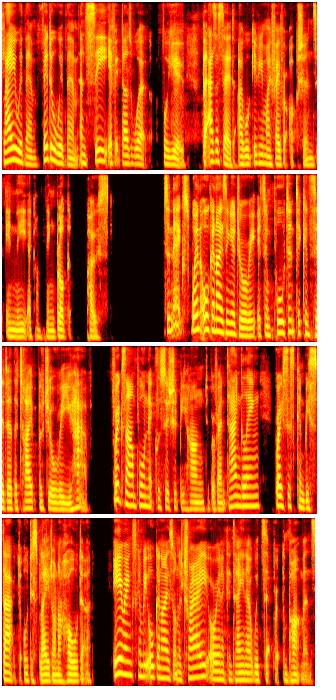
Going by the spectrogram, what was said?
play with them, fiddle with them, and see if it does work for you. But as I said, I will give you my favorite options in the accompanying blog post. So, next, when organizing your jewelry, it's important to consider the type of jewelry you have. For example, necklaces should be hung to prevent tangling, bracelets can be stacked or displayed on a holder. Earrings can be organized on a tray or in a container with separate compartments.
